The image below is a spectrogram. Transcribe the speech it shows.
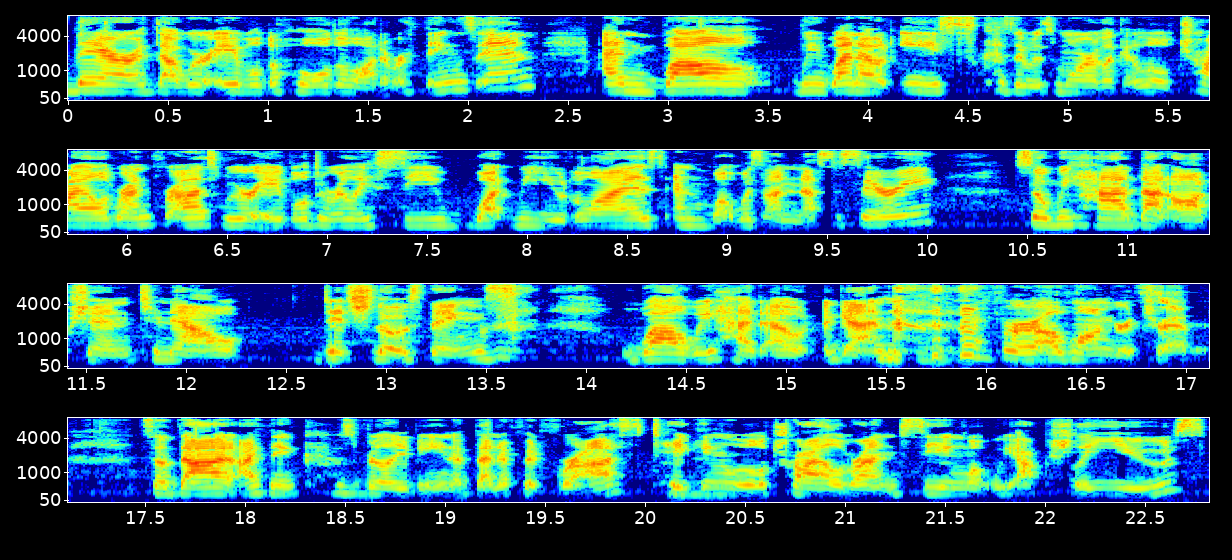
there that we are able to hold a lot of our things in. And while we went out east, because it was more like a little trial run for us, we were able to really see what we utilized and what was unnecessary. So we had that option to now ditch those things while we head out again for a longer trip. So that I think has really been a benefit for us, taking mm-hmm. a little trial run, seeing what we actually use.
